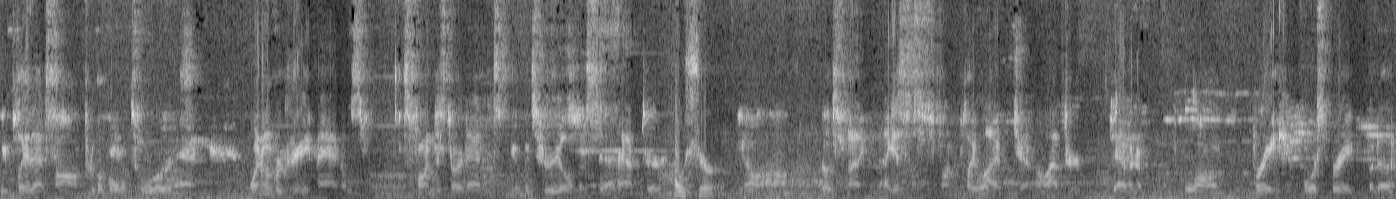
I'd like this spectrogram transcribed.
we played that song for the whole tour, and went over great, man. It was it's fun to start adding some new material in the set after Oh, sure. you know, um, it was, I, I guess it's just fun to play live in general after having a long break, force break. But uh,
